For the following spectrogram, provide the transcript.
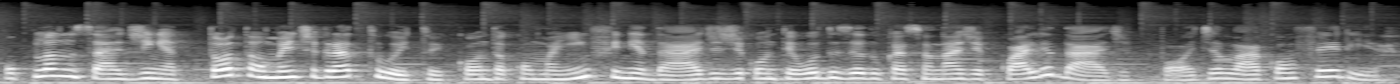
O plano Sardinha é totalmente gratuito e conta com uma infinidade de conteúdos educacionais de qualidade. Pode ir lá conferir.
